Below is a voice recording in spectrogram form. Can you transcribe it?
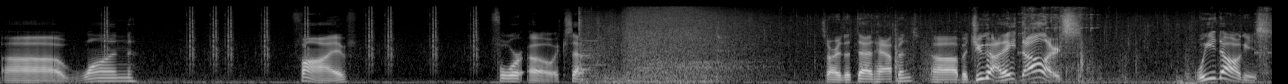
Uh, 1... 5... 4 0. Accept. Sorry that that happened. Uh, but you got $8! We doggies.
